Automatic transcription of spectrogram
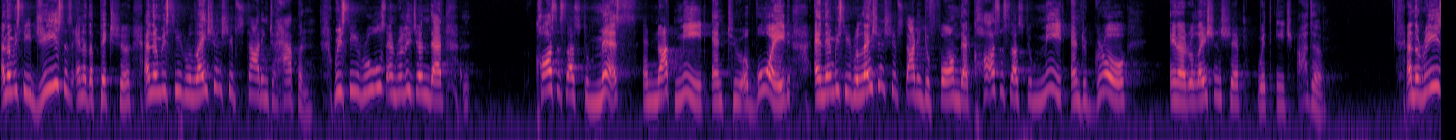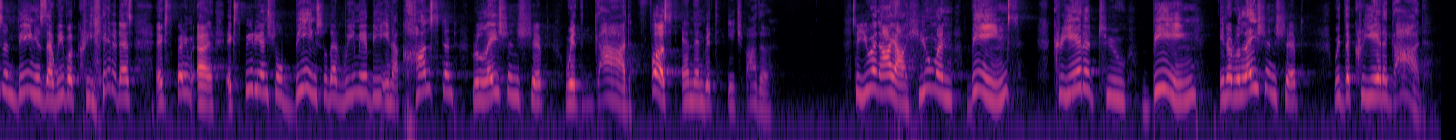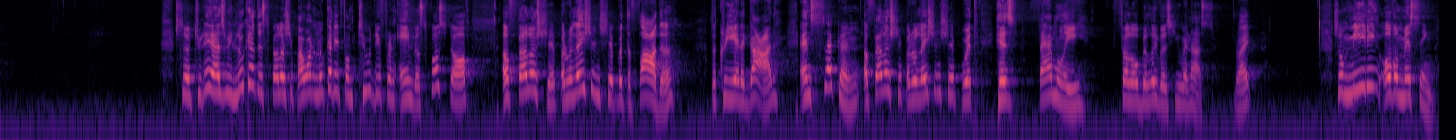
and then we see Jesus enter the picture, and then we see relationships starting to happen. We see rules and religion that causes us to miss and not meet and to avoid. And then we see relationships starting to form that causes us to meet and to grow in a relationship with each other. And the reason being is that we were created as exper- uh, experiential beings so that we may be in a constant relationship with God first and then with each other. So you and I are human beings created to being in a relationship with the creator God. So today as we look at this fellowship, I want to look at it from two different angles. First off, a fellowship, a relationship with the Father, the creator God, and second, a fellowship, a relationship with his family, fellow believers, you and us, right? So, meeting over missing.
